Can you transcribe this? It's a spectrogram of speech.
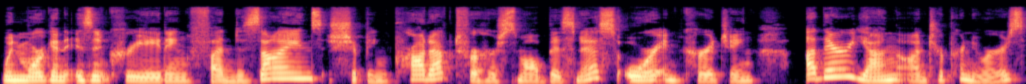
When Morgan isn't creating fun designs, shipping product for her small business, or encouraging other young entrepreneurs,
